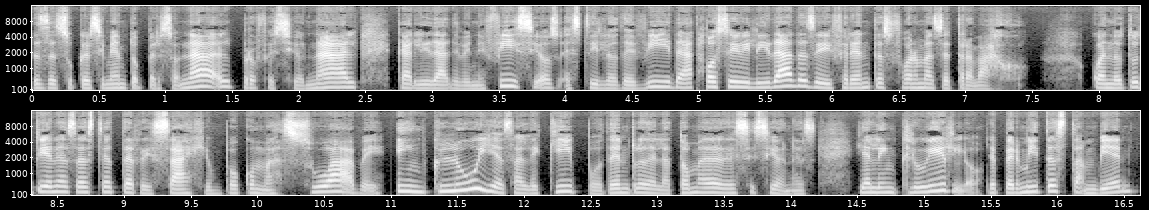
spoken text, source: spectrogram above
desde su crecimiento personal, profesional, calidad de beneficios, estilo de vida, posibilidades de diferentes formas de trabajo. Cuando tú tienes este aterrizaje un poco más suave, incluyes al equipo dentro de la toma de decisiones y al incluirlo le permites también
